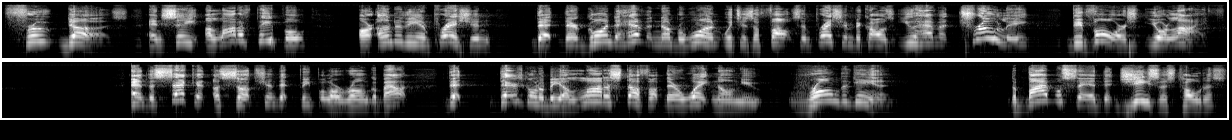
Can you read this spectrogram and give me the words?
Fruit does. And see, a lot of people are under the impression that they're going to heaven, number one, which is a false impression because you haven't truly divorced your life. And the second assumption that people are wrong about that there's going to be a lot of stuff up there waiting on you. Wrong again. The Bible said that Jesus told us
